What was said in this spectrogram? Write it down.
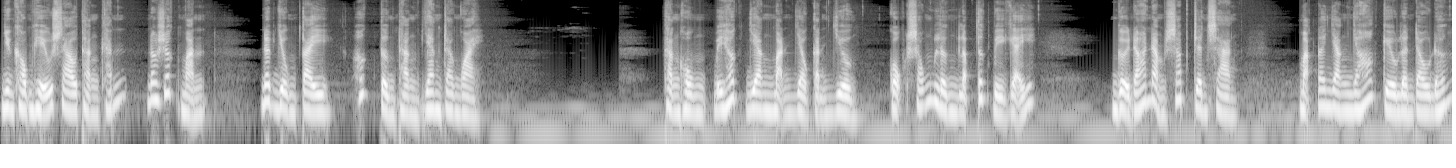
Nhưng không hiểu sao thằng Khánh nó rất mạnh. Nó dùng tay hất từng thằng văng ra ngoài. Thằng Hùng bị hất văng mạnh vào cạnh giường, cột sống lưng lập tức bị gãy. Người đó nằm sắp trên sàn, mặt nó nhăn nhó kêu lên đau đớn.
